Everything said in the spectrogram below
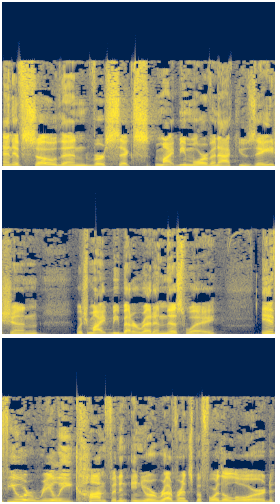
And if so, then verse 6 might be more of an accusation, which might be better read in this way. If you are really confident in your reverence before the Lord,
